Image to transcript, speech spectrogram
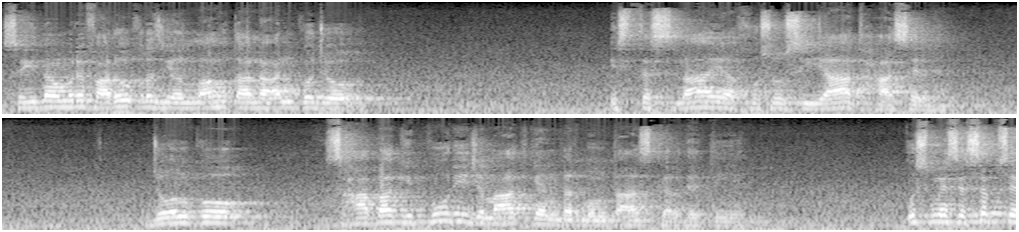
سیدنا عمر فاروق رضی اللہ تعالیٰ عنہ کو جو استثناء یا خصوصیات حاصل ہیں، جو ان کو صحابہ کی پوری جماعت کے اندر ممتاز کر دیتی ہیں۔ اس میں سے سب سے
